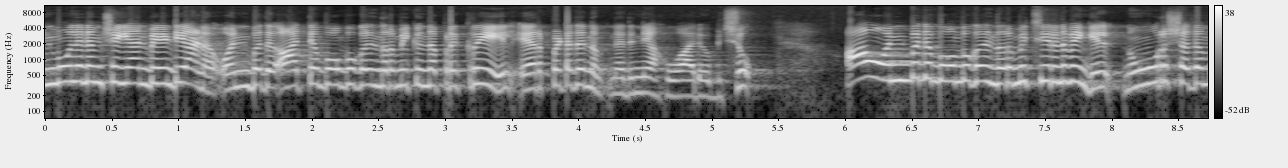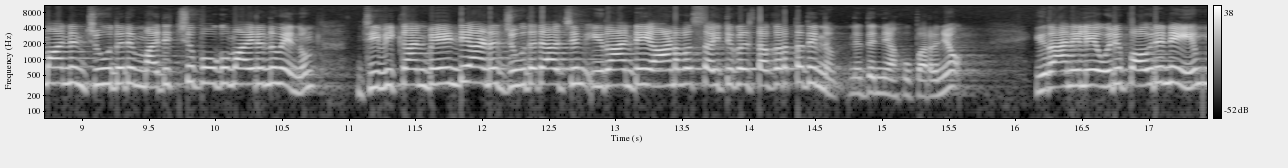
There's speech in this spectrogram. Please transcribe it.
ഉന്മൂലനം ചെയ്യാൻ വേണ്ടിയാണ് ഒൻപത് ആറ്റം ബോംബുകൾ നിർമ്മിക്കുന്ന പ്രക്രിയയിൽ ഏർപ്പെട്ടതെന്നും നെതന്യാഹു ആരോപിച്ചു. ആ ഒൻപത് ബോംബുകൾ നിർമ്മിച്ചിരുന്നുവെങ്കിൽ നൂറ് ശതമാനം ജൂതരും മരിച്ചു പോകുമായിരുന്നുവെന്നും ജീവിക്കാൻ വേണ്ടിയാണ് ജൂതരാജ്യം ഇറാന്റെ ആണവ സൈറ്റുകൾ തകർത്തതെന്നും നെതന്യാഹു പറഞ്ഞു. ഇറാനിലെ ഒരു പൗരനെയും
